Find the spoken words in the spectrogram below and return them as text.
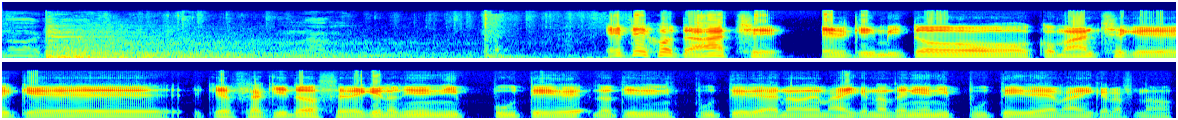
No, ya. Este es JH, el que invitó Comanche, que, que, que el flaquito se ve que no tiene ni puta idea, no tiene ni puta idea no, de Minecraft, no tenía ni puta idea de Minecraft, no.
